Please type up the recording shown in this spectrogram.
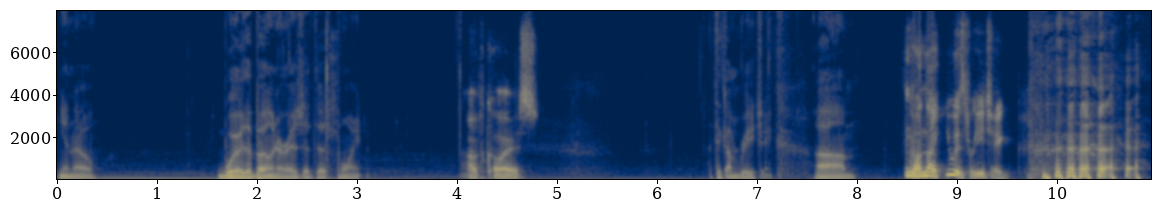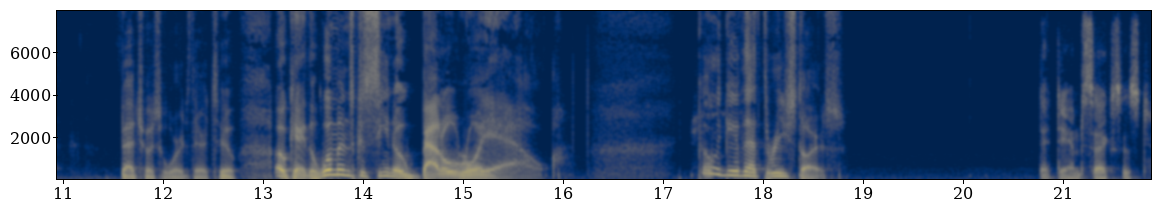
you know, where the boner is at this point. Of course. I think I'm reaching. Um, Well, no, he was reaching. Bad choice of words there too. Okay, the women's casino battle royale. Only gave that three stars. That damn sexist.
